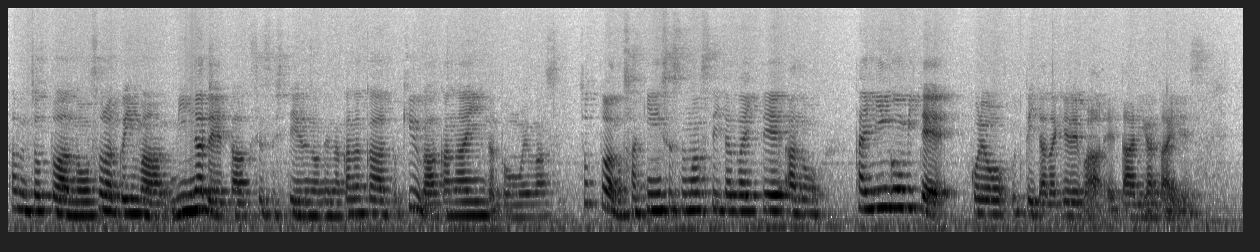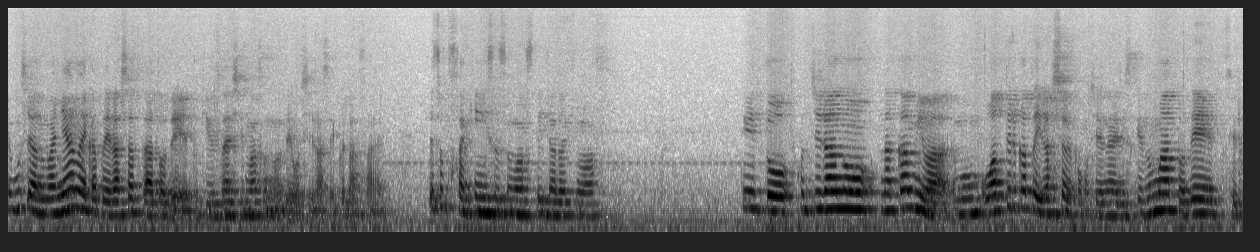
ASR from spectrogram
多分ちょっとあのおそらく今みんなでアクセスしているのでなかなか Q が開かないんだと思います。ちょっとあの先に進ませていただいてあのタイミングを見てこれを打っていただければ、えー、とありがたいです。でもしあの間に合わない方いらっしゃった後で、えー、と救済しますのでお知らせください。でちょっと先に進ませていただきます。で、えー、とこちらの中身はもう終わってる方いらっしゃるかもしれないですけども後で説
